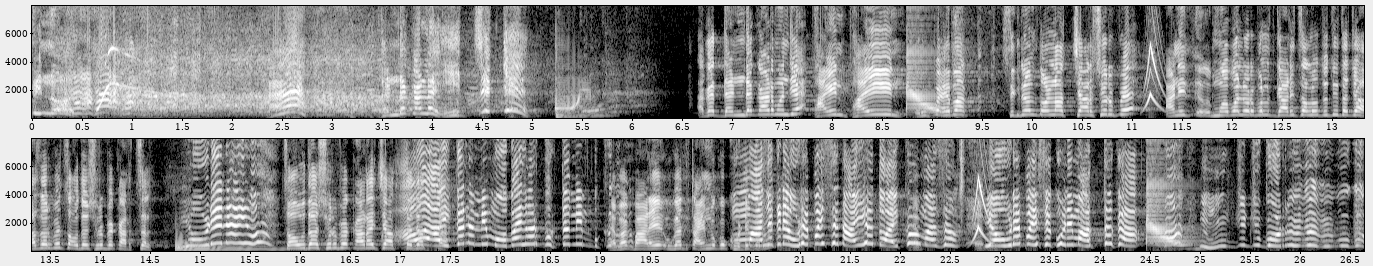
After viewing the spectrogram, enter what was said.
विनोद हा? दंड काढला हीच ते अगं दंड काढ म्हणजे फाईन फाईन रुपये हे बघ सिग्नल तोडला चारशे रुपये आणि मोबाईलवर बोलत गाडी चालवत होती त्याचे हजार रुपये चौदाशे रुपये काढ चल एवढे नाही हो चौदाशे रुपये काढायचे आत्ता अहो, जास्त ऐका ना मी मोबाईलवर फक्त मी हे बघ बाळे उगाच टाइम नको खोटे करू. माझ्याकडे एवढे पैसे नाही येतो ऐका माझं एवढे पैसे कोणी मागतं का हा? किती गरीब आहे मी बघा.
